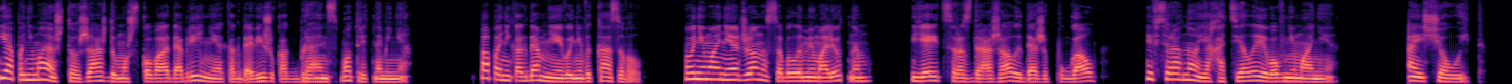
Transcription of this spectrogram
Я понимаю, что жажду мужского одобрения, когда вижу, как Брайан смотрит на меня. Папа никогда мне его не выказывал. Внимание Джонаса было мимолетным. Йейтс раздражал и даже пугал. И все равно я хотела его внимания. А еще Уит.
